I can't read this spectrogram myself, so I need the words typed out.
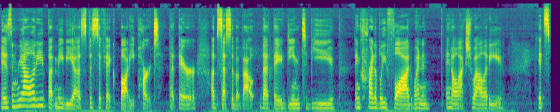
is in reality but maybe a specific body part that they're obsessive about that they deem to be incredibly flawed when in, in all actuality it's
